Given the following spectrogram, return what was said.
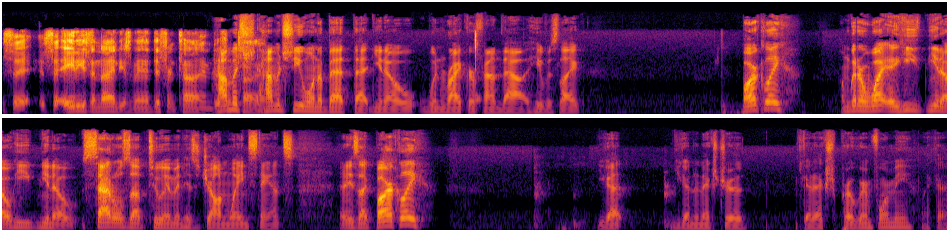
it's a, it's the 80s and 90s, man. Different time. how much time. how much do you want to bet that, you know, when Riker found out, he was like Barclay, I'm gonna wi-, he you know, he, you know, saddles up to him in his John Wayne stance. And he's like, Barclay, you got you got an extra you got an extra program for me? Like I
